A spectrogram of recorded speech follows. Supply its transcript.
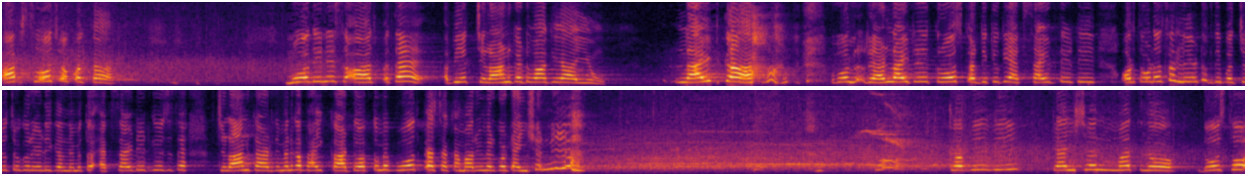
आप सोचो पक्का। मोदी ने आज पता है, अभी एक चलान कटवा के आई हूँ। लाइट का। वो रेड लाइट क्रॉस कर दी क्योंकि एक्साइटेड थी और थोड़ा सा लेट हो गई बच्चों को रेडी करने में तो एक्साइटेड की वजह से चलान काट दी। मैंने कहा, भाई, काटो, अब तो मैं बहुत पैसा कमा रही हूँ, मेरे को टेंशन नहीं है। तो कभी भी टेंशन मत लो। दोस्तों,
